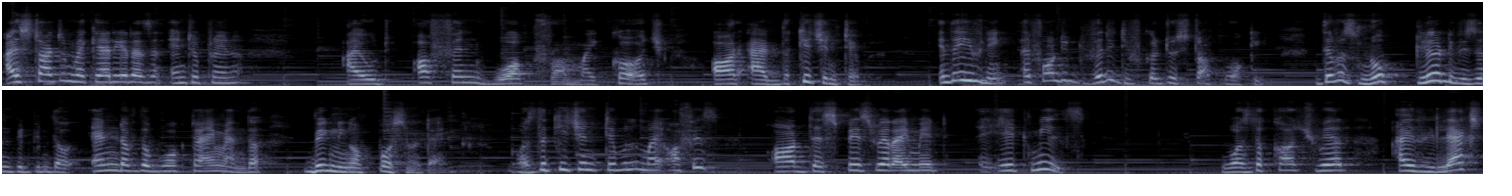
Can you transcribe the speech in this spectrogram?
I started my career as an entrepreneur, I would often work from my couch or at the kitchen table. In the evening, I found it very difficult to stop working. There was no clear division between the end of the work time and the beginning of personal time. Was the kitchen table my office or the space where I made uh, ate meals? Was the couch where I relaxed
